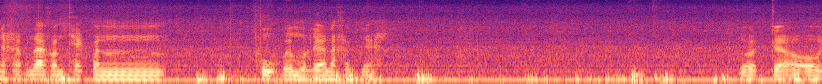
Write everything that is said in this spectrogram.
นะครับหน้าคอนแทคมันผุไปหมดแล้วนะครับเนี่ยก็จะเอาออก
